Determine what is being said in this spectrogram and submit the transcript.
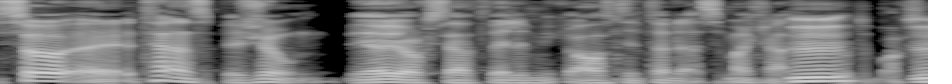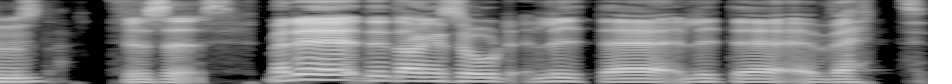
så eh, transperson, vi har ju också haft väldigt mycket avsnitt av det så man kan Mm, gå tillbaka och mm. lyssna. Precis. Men det, det är dagens ord, lite, lite vett.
